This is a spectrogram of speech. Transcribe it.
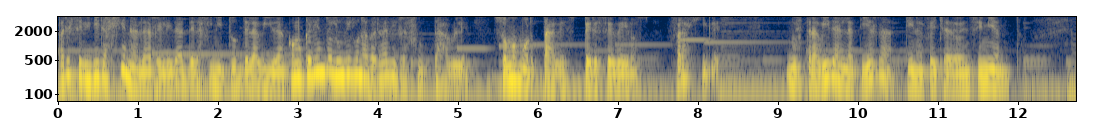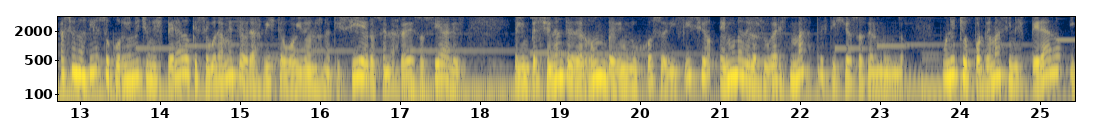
parece vivir ajena a la realidad de la finitud de la vida, como queriendo eludir una verdad irrefutable. Somos mortales, perecederos, frágiles. Nuestra vida en la tierra tiene fecha de vencimiento. Hace unos días ocurrió un hecho inesperado que seguramente habrás visto o oído en los noticieros, en las redes sociales, el impresionante derrumbe de un lujoso edificio en uno de los lugares más prestigiosos del mundo. Un hecho por demás inesperado y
